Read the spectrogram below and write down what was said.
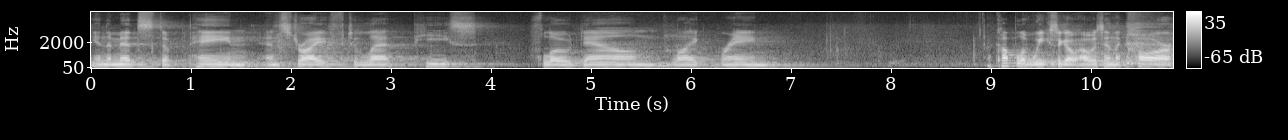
in the midst of pain and strife to let peace flow down like rain. A couple of weeks ago, I was in the car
